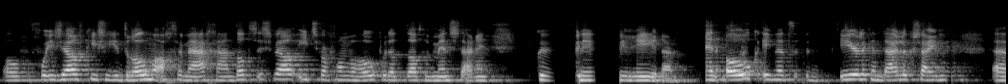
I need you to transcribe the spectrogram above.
Over voor jezelf kiezen, je dromen achterna gaan. Dat is wel iets waarvan we hopen dat, dat we mensen daarin kunnen inspireren. En ook in het eerlijk en duidelijk zijn eh,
